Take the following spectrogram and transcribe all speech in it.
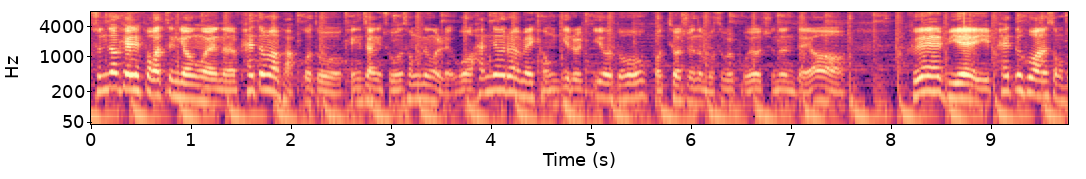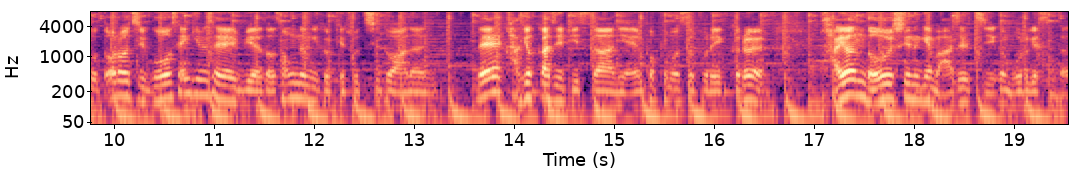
순정 캘리퍼 같은 경우에는 패드만 바꿔도 굉장히 좋은 성능을 내고 한여름에 경기를 뛰어도 버텨주는 모습을 보여주는데요. 그에 비해 이 패드 호환성도 떨어지고 생김새에 비해서 성능이 그렇게 좋지도 않은데 가격까지 비싼 이 M 퍼포먼스 브레이크를 과연 넣으시는 게 맞을지 그건 모르겠습니다.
